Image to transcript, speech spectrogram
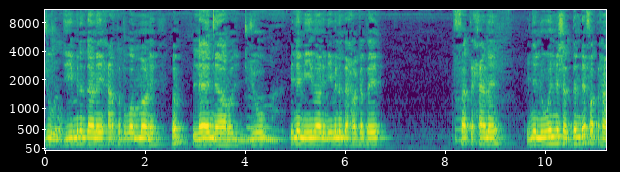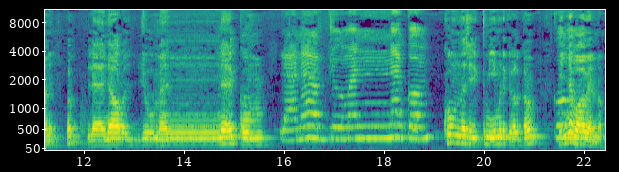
ജു ജീമിന് എന്താണ്? ഹർക്കത്ത് വമ്മാണ്. അപ്പം ലനർ ജു പിന്നെ മീമാണ്. മീമിന് എന്താ ഹർക്കത്ത്? ഫത്ഹാണ്. പിന്നെ നൂന് ശബ്ദണ്ട് ഫത്ഹാണ്. അപ്പം ലനർജുമന്നക്കും. ലനർജുമന്നക്കും. കും ശരിക്കും മീമിട്ട് കേൾക്കണം. പിന്നെ വാ വരണം.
